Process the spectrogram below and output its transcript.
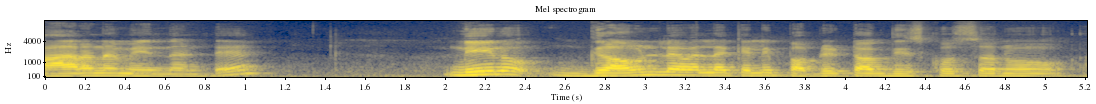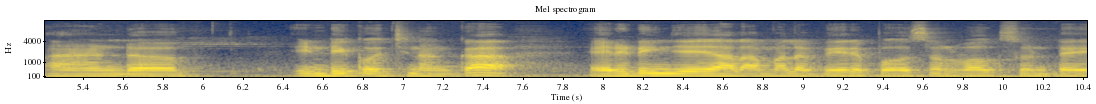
కారణం ఏంటంటే నేను గ్రౌండ్ లెవెల్లోకి వెళ్ళి పబ్లిక్ టాక్ తీసుకొస్తాను. అండ్ uh, ఇంటికి వచ్చినాక ఎడిటింగ్ చేయాలా మళ్ళీ వేరే పర్సనల్ వర్క్స్ ఉంటాయి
